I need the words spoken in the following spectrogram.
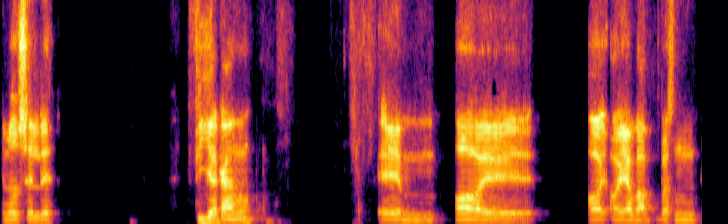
med noget at sælge det fire gange, Øhm, og, øh, og, og jeg var, var sådan,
